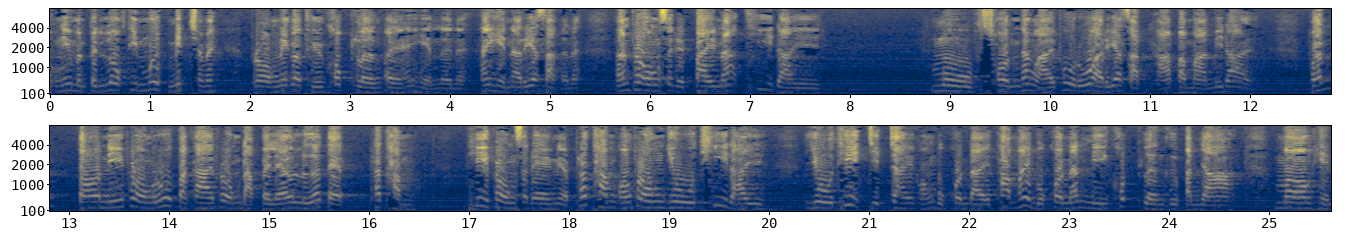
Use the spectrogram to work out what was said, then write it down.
กนี้มันเป็นโลกที่มืดมิดใช่ไหมพระองค์นี่ก็ถือคบเพลิงไปให้เห็นเลยนะให้เห็นอริยสัจนะนั้นพระองค์เสด็จไปณที่ใดหมู่ชนทั้งหลายผู้รู้อริยสัจหาประมาณไม่ได้ เพราะตอนนี้พระองค์รูปประกายพระองค์ดับไปแล้วเหลือแต่พระธรรมที่พระองค์แสดงเนี่ยพระธรรมของพระองค์อยู่ที่ใด อยู่ที่จิตใจของบุคคลใดทำให้บุคคลนั้นมีคบเพลิงคือปัญญา มองเห็น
